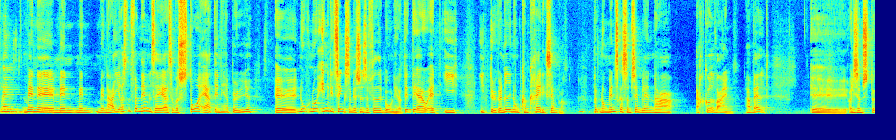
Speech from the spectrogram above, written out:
Men, men, øh, men, men, men har I også en fornemmelse af, altså, hvor stor er den her bølge? Øh, nu, nu, en af de ting, som jeg synes er fede i bogen her, det, det er jo, at I, I dykker ned i nogle konkrete eksempler. På nogle mennesker, som simpelthen har, har gået vejen, har valgt øh, og ligesom, stå,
